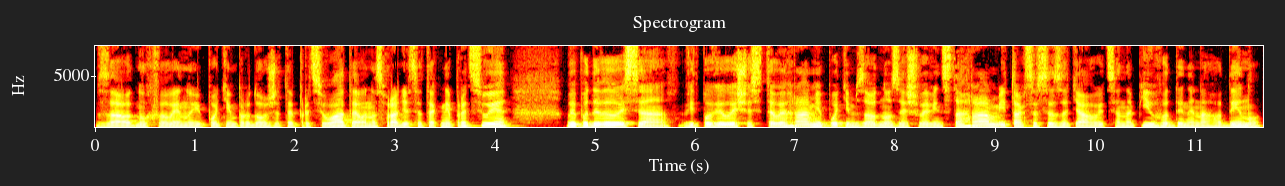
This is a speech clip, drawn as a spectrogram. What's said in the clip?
за одну хвилину і потім продовжите працювати, але насправді це так не працює. Ви подивилися, відповіли щось в Телеграмі, потім заодно зайшли в Інстаграм, і так це все затягується на півгодини, на годину.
